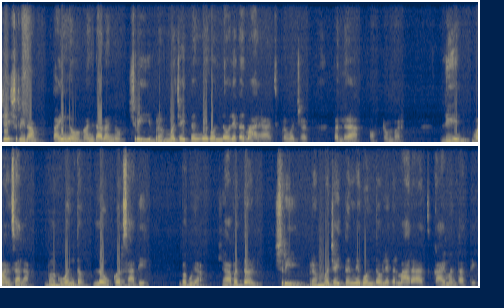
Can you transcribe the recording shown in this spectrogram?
जय श्रीराम. ताईंनो आणि दादांनो श्री ब्रह्मचैतन्य गोंदवलेकर महाराज प्रवचन पंधरा ऑक्टोंबर. लीन माणसाला भगवंत लवकर साधेल बघूया ह्याबद्दल श्री ब्रह्मचैतन्य गोंदवलेकर महाराज काय म्हणतात ते.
